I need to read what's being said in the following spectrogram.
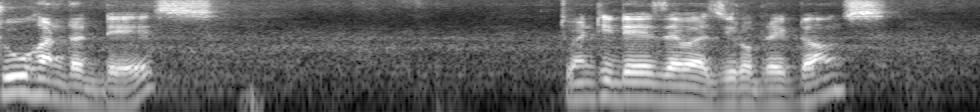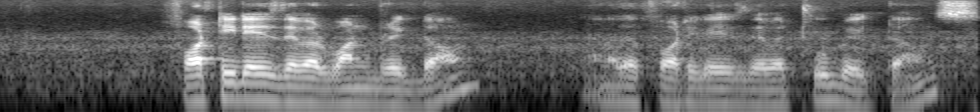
200 days 20 days there were zero breakdowns 40 days there were one breakdown another 40 days there were two breakdowns.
